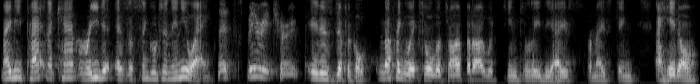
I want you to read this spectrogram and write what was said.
maybe partner can't read it as a singleton anyway. That's very true. It is difficult. Nothing works all the time, but I would tend to lead the ace from ace king ahead of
